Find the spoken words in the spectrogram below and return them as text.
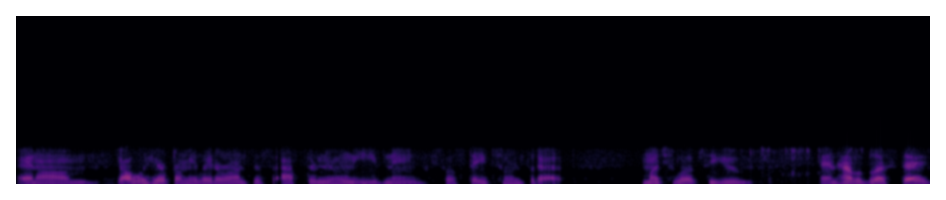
And um y'all will hear from me later on this afternoon, evening. So stay tuned for that. Much love to you and have a blessed day.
